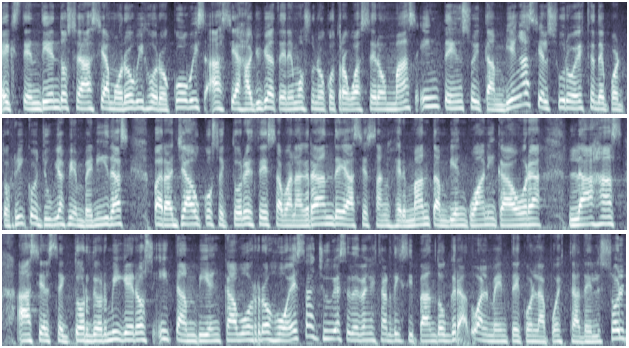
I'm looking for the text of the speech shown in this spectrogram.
extendiéndose hacia Morovis, Orocovis, hacia Jayuya tenemos uno otro aguacero más intenso y también hacia el suroeste de Puerto Rico. Lluvias bienvenidas para Yauco, sectores de Sabana Grande, hacia San Germán, también Guánica, ahora Lajas, hacia el sector de Y también Cabo Rojo. Esas lluvias se deben estar disipando gradualmente con la puesta del sol.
